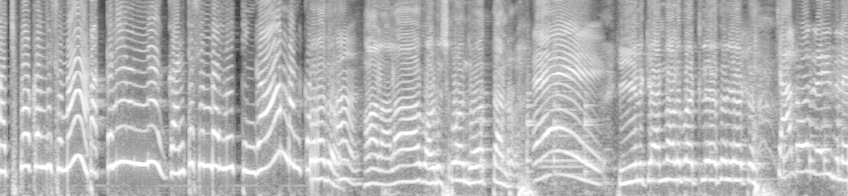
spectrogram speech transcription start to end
మర్చిపోకండి సుమా. పక్కనే ఉన్న గంట సింబల్ని తింగా కాదు వాళ్ళు అలాగ అడుచుకొని చూస్తాండ్రు. ఏయ్. వీళ్ళకి అన్నాలు పట్టలేదు ఏటు చాలా రోజులు అయిందిలే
